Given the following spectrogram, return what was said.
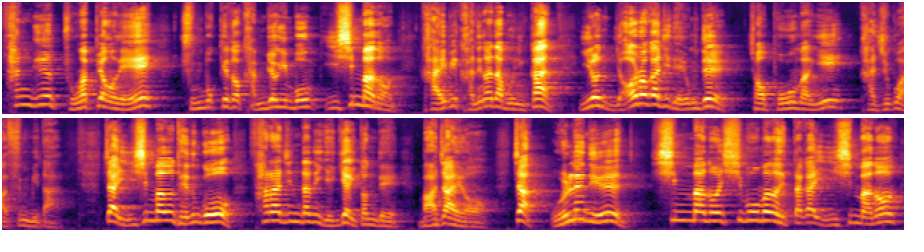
상급 종합병원에 중복해서 간병인 보험 20만원 가입이 가능하다 보니까 이런 여러 가지 내용들 저 보험왕이 가지고 왔습니다. 자, 20만원 되는 거 사라진다는 얘기가 있던데, 맞아요. 자, 원래는 10만원, 15만원 했다가 20만원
